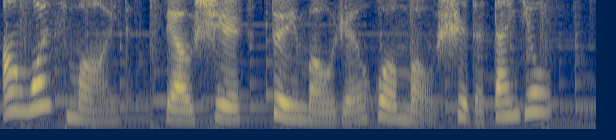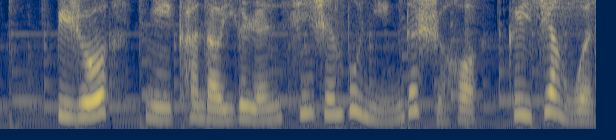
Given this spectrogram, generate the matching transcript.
on one's mind 表示对某人或某事的担忧，比如你看到一个人心神不宁的时候，可以这样问。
